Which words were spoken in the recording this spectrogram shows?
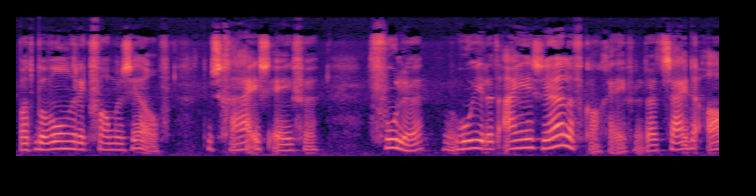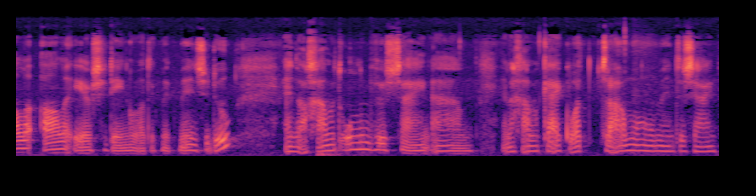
wat bewonder ik van mezelf? Dus ga eens even voelen hoe je dat aan jezelf kan geven. Dat zijn de alle, allereerste dingen wat ik met mensen doe. En dan gaan we het onderbewustzijn aan. En dan gaan we kijken wat traumamomenten zijn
